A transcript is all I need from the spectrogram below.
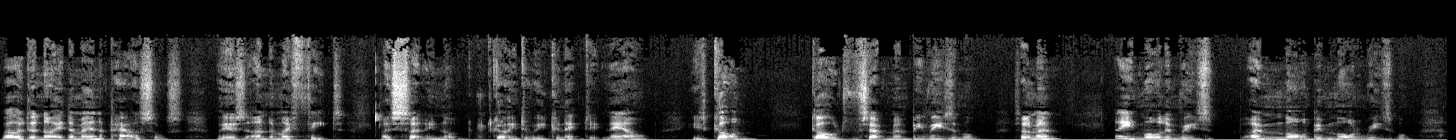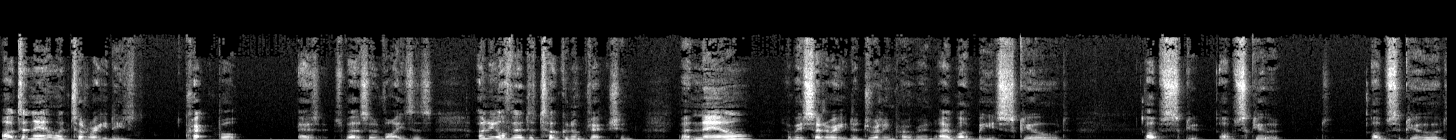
Well, I denied the man a power source when he was under my feet. I'm certainly not going to reconnect it now. He's gone. Gold, Stahlman, be reasonable. Stahlman, I need more than reason. I'm more, been more than reasonable. Up to now, I've tolerated these crackpot experts and advisors. Only offered a token objection. But now they've accelerated the drilling program. I won't be obscured, obscured, obscured,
